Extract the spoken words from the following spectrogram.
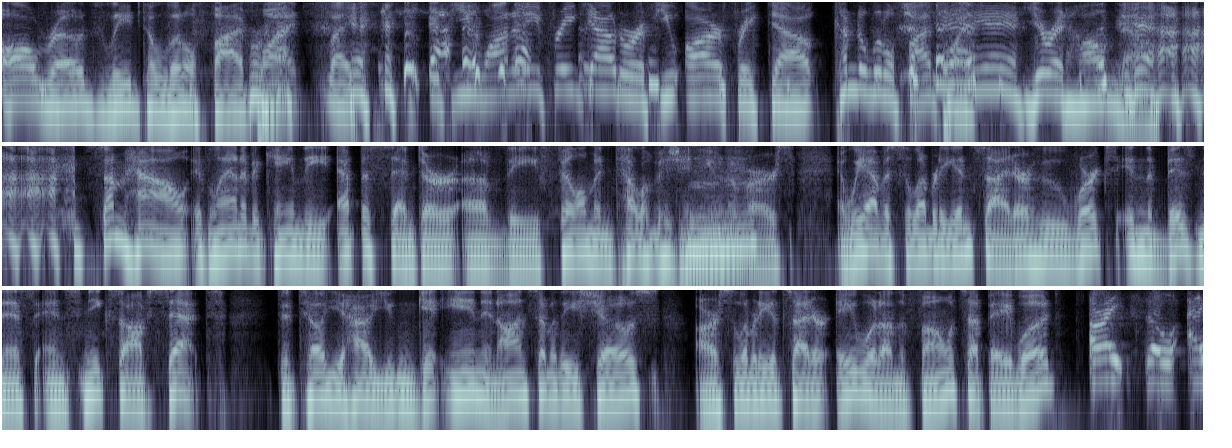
All roads lead to little five points. Like, if you want to be freaked out or if you are freaked out, come to little five points. yeah, yeah. You're at home now. Somehow, Atlanta became the epicenter of the film and television Mm-hmm. universe. And we have a celebrity insider who works in the business and sneaks off set to tell you how you can get in and on some of these shows. Our celebrity insider, A Wood, on the phone. What's up, A Wood? All right, so I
